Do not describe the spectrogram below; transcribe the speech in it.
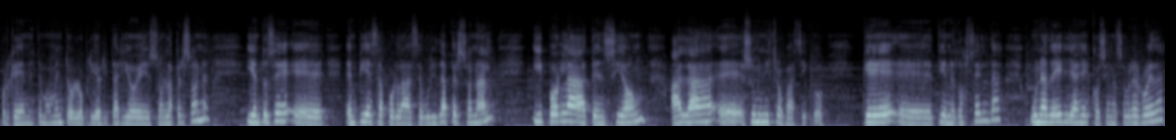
porque en este momento lo prioritario son las personas, y entonces eh, empieza por la seguridad personal y por la atención a los eh, suministros básicos, que eh, tiene dos celdas, una de ellas es cocina sobre ruedas,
